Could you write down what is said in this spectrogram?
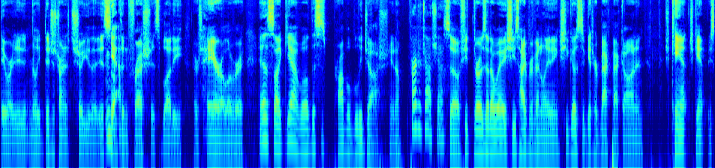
They were. They didn't really. They're just trying to show you that it's Yeah. something fresh. It's bloody. There's hair all over it, and it's like, yeah, well, this is probably Josh. You know. Part of Josh, yeah. So she throws it away. She's hyperventilating. She goes to get her backpack on, and she can't. She can't. She's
